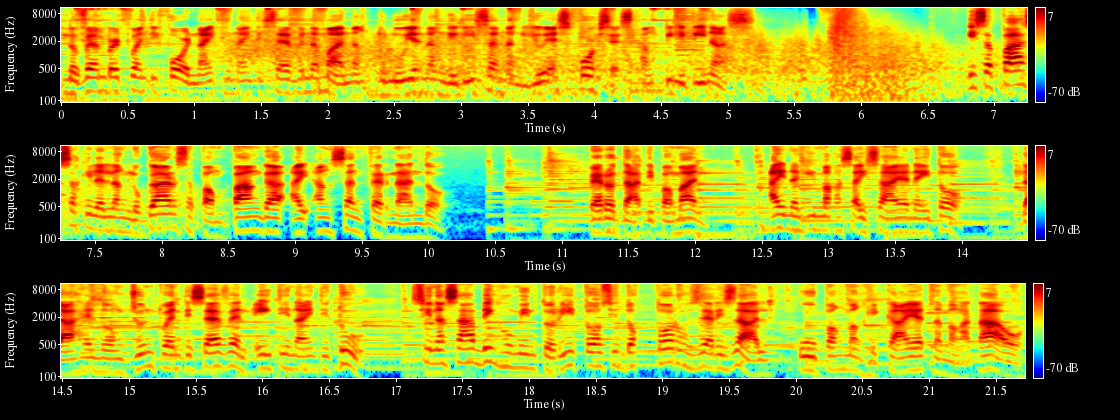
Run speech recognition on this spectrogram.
November 24, 1997 naman nang tuluyan ng nilisan ng US Forces ang Pilipinas. Isa pa sa kilalang lugar sa Pampanga ay ang San Fernando. Pero dati pa man ay naging makasaysayan na ito dahil noong June 27, 1892, sinasabing huminto rito si Dr. Jose Rizal upang manghikayat ng mga tao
